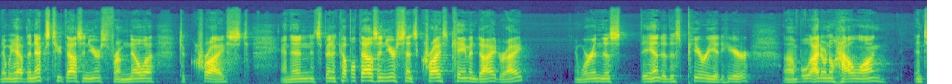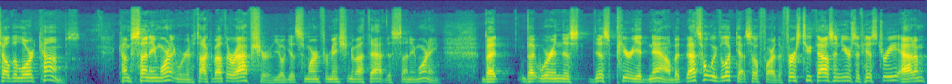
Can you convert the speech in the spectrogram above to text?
Then we have the next 2,000 years from Noah to Christ. And then it's been a couple thousand years since Christ came and died, right? And we're in this, the end of this period here. Um, well, I don't know how long until the Lord comes. Come Sunday morning, we're going to talk about the rapture. You'll get some more information about that this Sunday morning. But, but we're in this, this period now. But that's what we've looked at so far. The first 2,000 years of history, Adam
